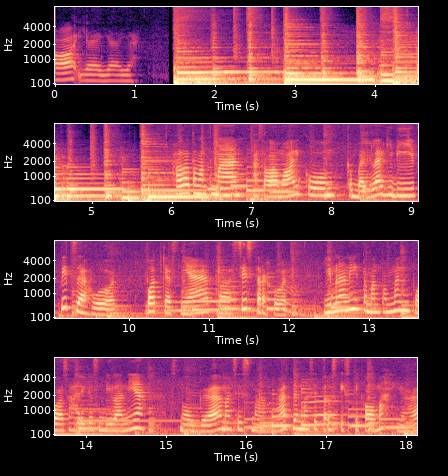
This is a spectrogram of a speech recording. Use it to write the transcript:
Oh, iya, iya, iya. Halo teman-teman, Assalamualaikum. Kembali lagi di Pizza Hut, podcastnya Trust Sisterhood. Gimana nih teman-teman puasa hari ke-9-nya? Semoga masih semangat dan masih terus istiqomah ya.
